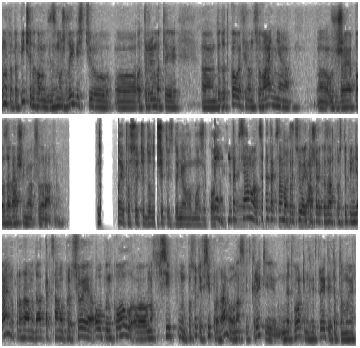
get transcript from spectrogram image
ну тобто пітчингом з можливістю е, отримати е, додаткове фінансування е, вже по завершенню акселератора. Ну і по суті долучитись до нього може кожен. Так, це так само, це так само працює. Те, що я казав про стипендіальну програму, да, так само працює Open Call. У нас всі, ну по суті, всі програми у нас відкриті, нетворкінг відкритий. Тобто, ми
